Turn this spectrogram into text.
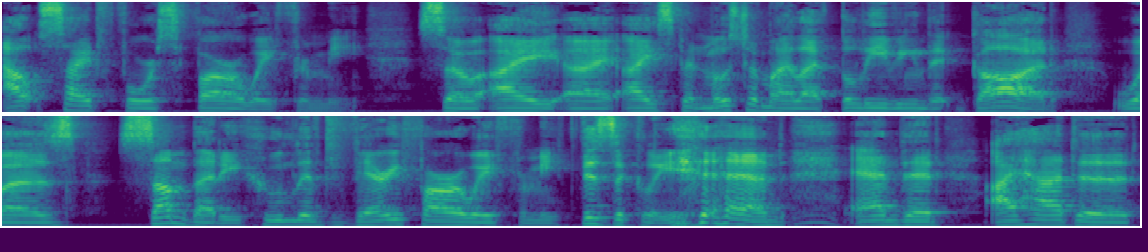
outside force far away from me. So I, I, I, spent most of my life believing that God was somebody who lived very far away from me physically, and and that I had to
